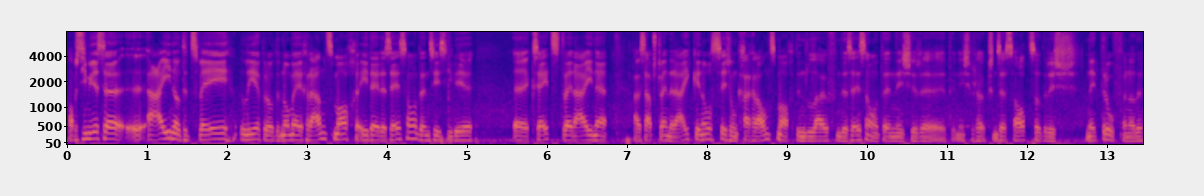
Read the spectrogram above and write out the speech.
Aber sie müssen äh, ein oder zwei lieber oder noch mehr Grenzen machen in dieser Saison, dann sind sie wie äh, gesetzt, wenn einer, auch selbst wenn er Eidgenosse ist und keinen Kranz macht in der laufenden Saison, dann ist er, äh, dann ist er höchstens Ersatz oder ist nicht drauf. Oder?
